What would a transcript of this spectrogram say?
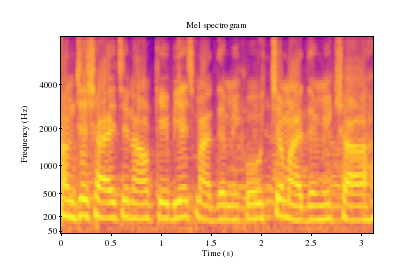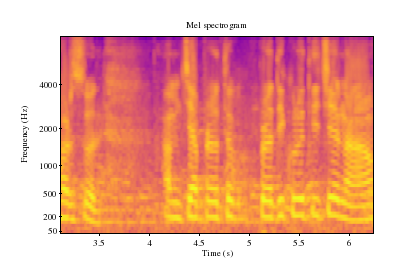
आमच्या शाळेचे नाव के बी एच माध्यमिक व उच्च माध्यमिक शाळा हर्सूल. आमच्या प्रत प्रतिकृतीचे नाव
